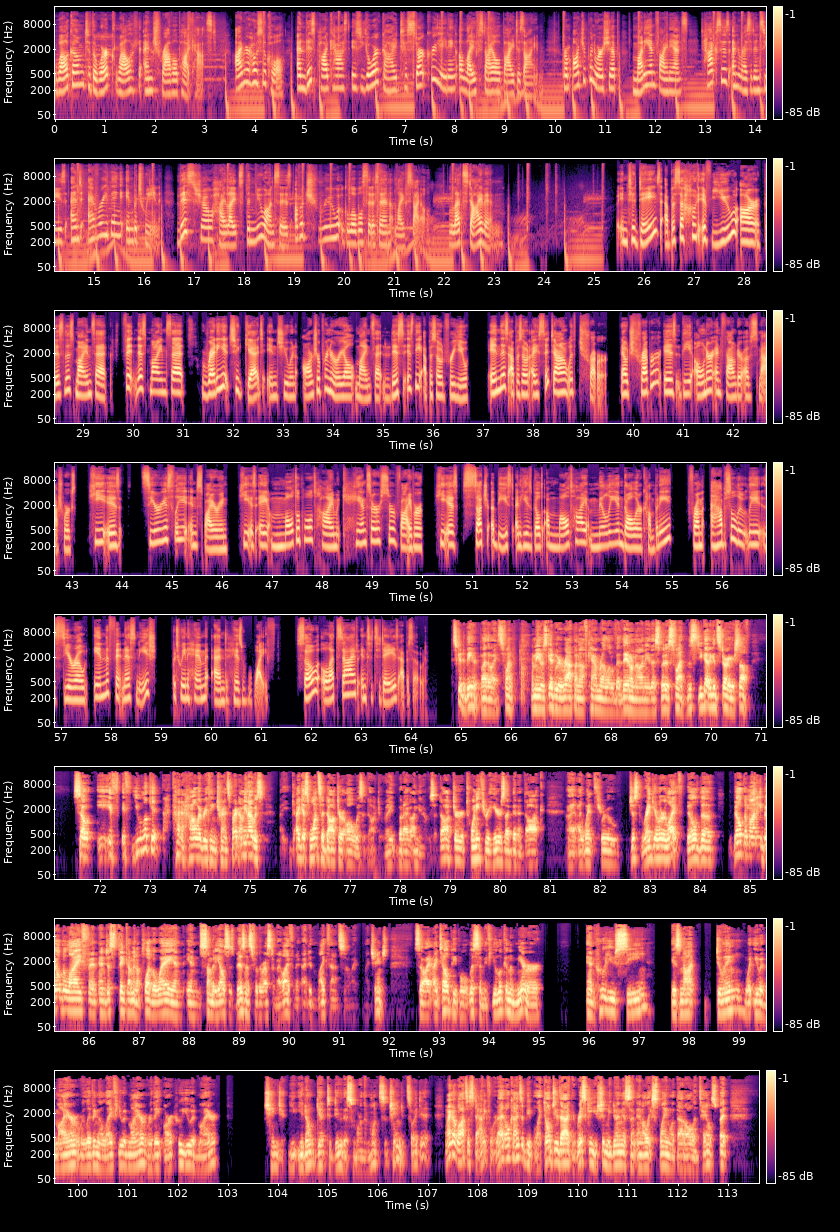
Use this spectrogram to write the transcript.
Welcome to the Work, Wealth, and Travel Podcast. I'm your host, Nicole, and this podcast is your guide to start creating a lifestyle by design. From entrepreneurship, money and finance, taxes and residencies, and everything in between. This show highlights the nuances of a true global citizen lifestyle. Let's dive in. In today's episode, if you are a business mindset, fitness mindset, ready to get into an entrepreneurial mindset, this is the episode for you. In this episode, I sit down with Trevor. Now, Trevor is the owner and founder of SmashWerx. He is seriously inspiring. He is a multiple time cancer survivor. He is such a beast and he has built a multi million dollar company from absolutely zero in the fitness niche between him and his wife. So let's dive into today's episode. It's good to be here, by the way. It's fun. I mean, it was good we were wrapping off camera a little bit. They don't know any of this, but it's fun. This you got a good story yourself. So if if you look at kind of how everything transpired, I mean, I was I guess once a doctor, always a doctor, right? But I, I mean, I was a doctor. Twenty three years I've been a doc. I, I, went through just regular life, build the build the money, build the life, and, and just think I'm going to plug away in, in somebody else's business for the rest of my life. And I, I didn't like that. So I, I changed. So I, I tell people, listen, if you look in the mirror and who you see is not doing what you admire or living the life you admire, or they aren't who you admire, change it. You, you don't get to do this more than once. So change it. So I did. And I got lots of static for it. I had all kinds of people like, don't do that. You're risky. You shouldn't be doing this. And, and I'll explain what that all entails. But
